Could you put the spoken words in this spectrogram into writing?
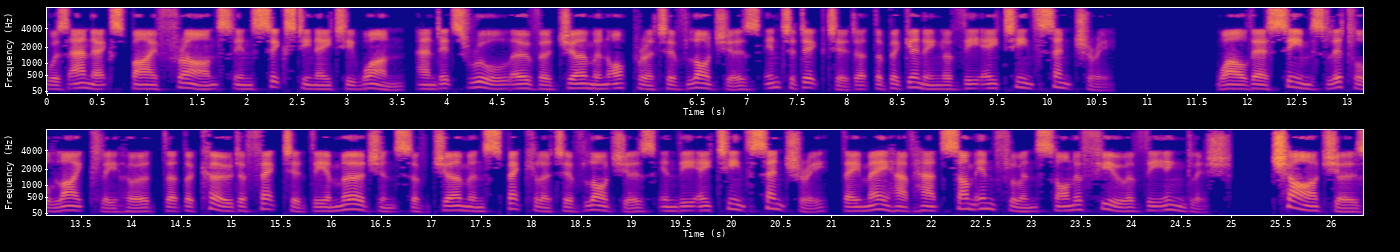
was annexed by France in 1681, and its rule over German operative lodges interdicted at the beginning of the 18th century. While there seems little likelihood that the code affected the emergence of German speculative lodges in the 18th century, they may have had some influence on a few of the English charges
